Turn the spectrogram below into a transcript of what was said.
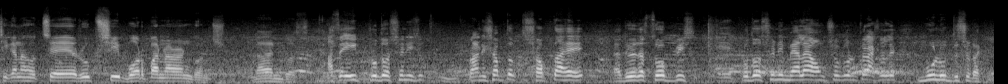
ঠিকানা হচ্ছে রূপসী বরপা নারায়ণগঞ্জ নারায়ণগঞ্জ আচ্ছা এই প্রদর্শনী প্রাণী সপ্তাহ সপ্তাহে দুই হাজার চব্বিশ প্রদর্শনী মেলায় অংশগ্রহণ করে আসলে মূল উদ্দেশ্যটা কি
